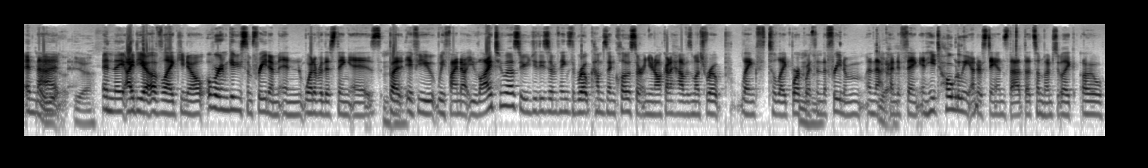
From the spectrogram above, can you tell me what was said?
and Oh, that yeah, yeah. and the idea of like you know oh we're gonna give you some freedom in whatever this thing is Mm-hmm. but if you we find out you lie to us or you do these different things the rope comes in closer and you're not gonna have as much rope length to like work with in the freedom and that Mm-hmm. Yeah. kind of thing and he totally understands that that sometimes you're like oh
